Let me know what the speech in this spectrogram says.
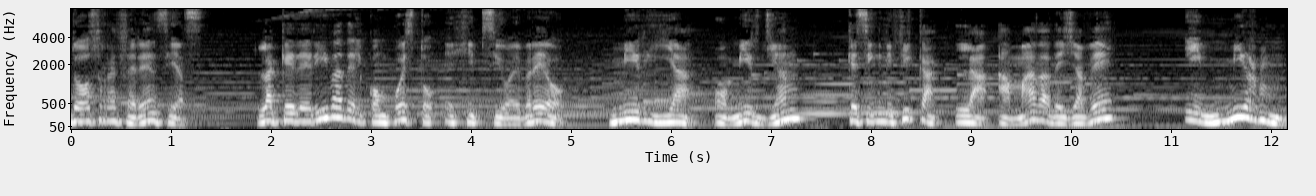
dos referencias, la que deriva del compuesto egipcio-hebreo Mirya o Mirjam, que significa la amada de Yahvé, y Mirm,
